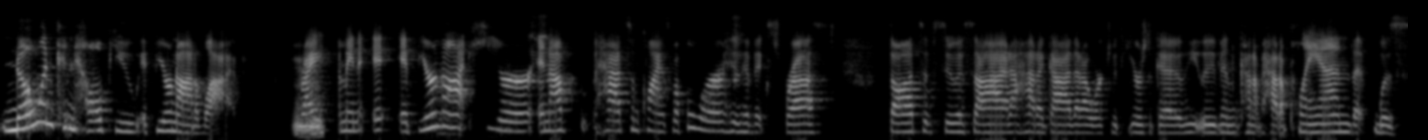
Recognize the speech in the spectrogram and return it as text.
no one can help you if you're not alive. Mm-hmm. Right. I mean, it, if you're not here, and I've had some clients before who have expressed thoughts of suicide. I had a guy that I worked with years ago. He even kind of had a plan that was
